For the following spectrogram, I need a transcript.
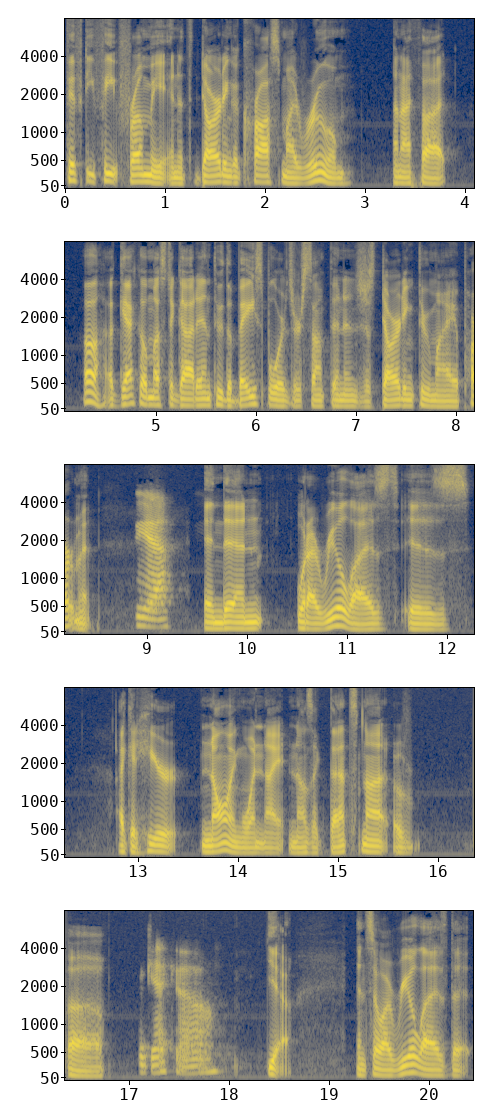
50 feet from me, and it's darting across my room. And I thought, oh, a gecko must have got in through the baseboards or something, and is just darting through my apartment. yeah. And then what I realized is I could hear gnawing one night, and I was like, that's not a uh, A gecko. Yeah. And so I realized that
